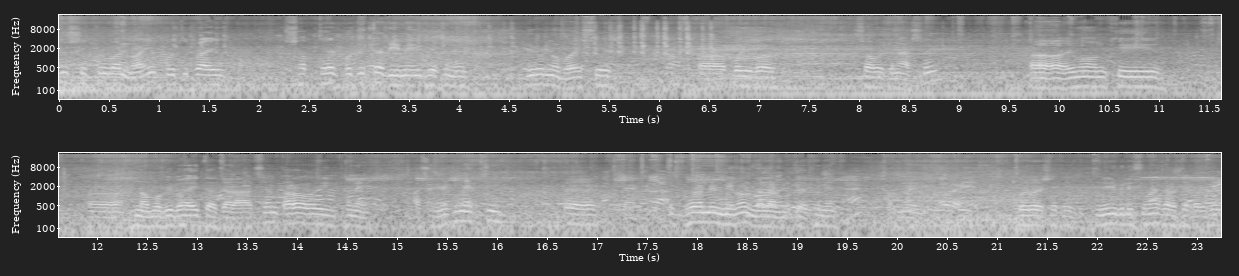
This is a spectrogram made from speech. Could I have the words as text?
শুধু শুক্রবার নয়, প্রতি প্রায় সপ্তাহের প্রতিটা দিনেই যেখানে বিভিন্ন বয়সের পরিবার এখানে আসেন। এমনকি নববিবাহিতা যারা আছেন, তারাও এইখানে আসেন। এখানে একটি এক ধরনের মিলন মেলার মতো এখানে আপনি পরিবারের সাথে নিরিবিলি সময় কাটাতে পারবেন।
